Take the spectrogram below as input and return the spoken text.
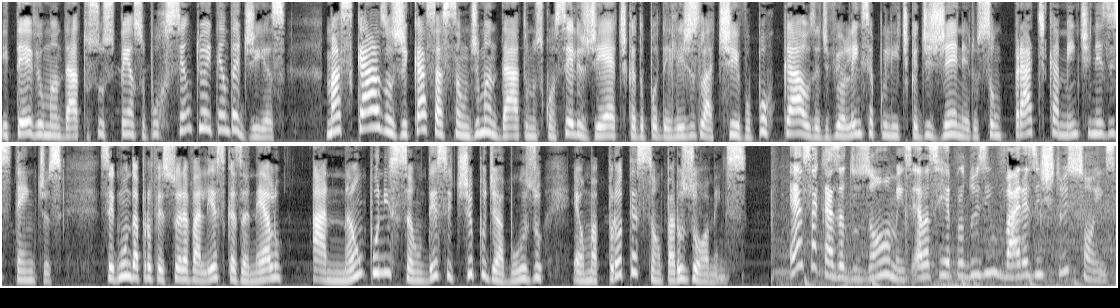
e teve o mandato suspenso por 180 dias. Mas casos de cassação de mandato nos conselhos de ética do Poder Legislativo por causa de violência política de gênero são praticamente inexistentes. Segundo a professora Valesca Zanello, a não punição desse tipo de abuso é uma proteção para os homens. Essa Casa dos Homens, ela se reproduz em várias instituições,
